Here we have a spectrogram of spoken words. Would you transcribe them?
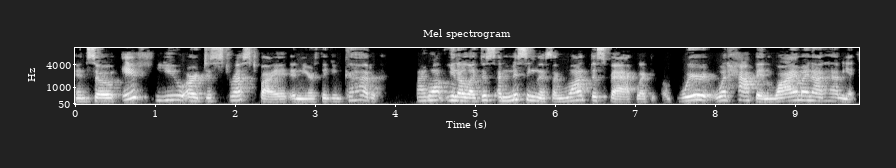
And so if you are distressed by it and you're thinking, God, I want, you know, like this, I'm missing this. I want this back. Like where, what happened? Why am I not having it?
